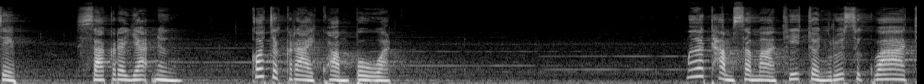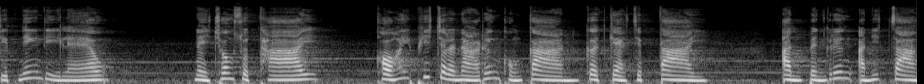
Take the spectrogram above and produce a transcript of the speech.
เจ็บ สักระยะหนึ่ง ก็จะคลายความปวด เมื่อทำสมาธิจนรู้สึกว่าจิตนิ่งดีแล้ว ในช่วงสุดท้าย ขอให้พิจารณาเรื่องของการเกิดแก่เจ็บตาย อันเป็นเรื่องอนิจจัง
